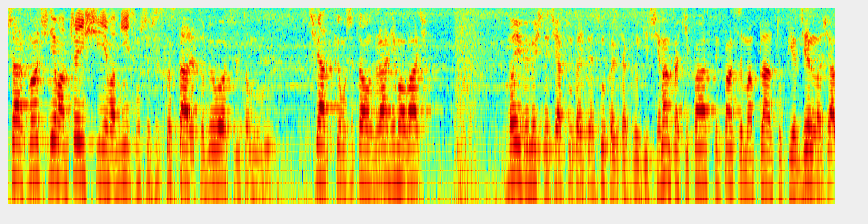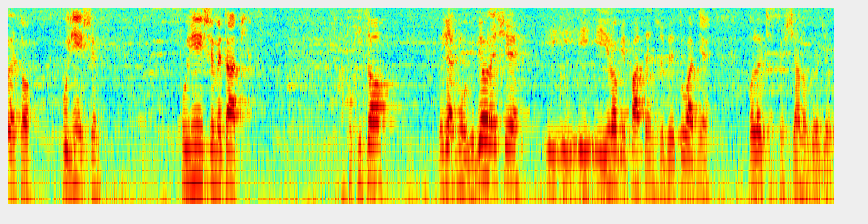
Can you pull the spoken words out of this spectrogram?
szarpnąć. Nie mam części, nie mam nic, muszę wszystko stare co było, czyli tą ćwiartkę muszę całą zreanimować. No i wymyśleć jak tutaj ten słupek tak logicznie. Mam taki pas, tym pasem mam plan tu pierdzielność, ale to w późniejszym, w późniejszym etapie. A póki co, tak jak mówię, biorę się i, i, i, i robię patent, żeby tu ładnie polecieć z tą ścianą grodziową.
